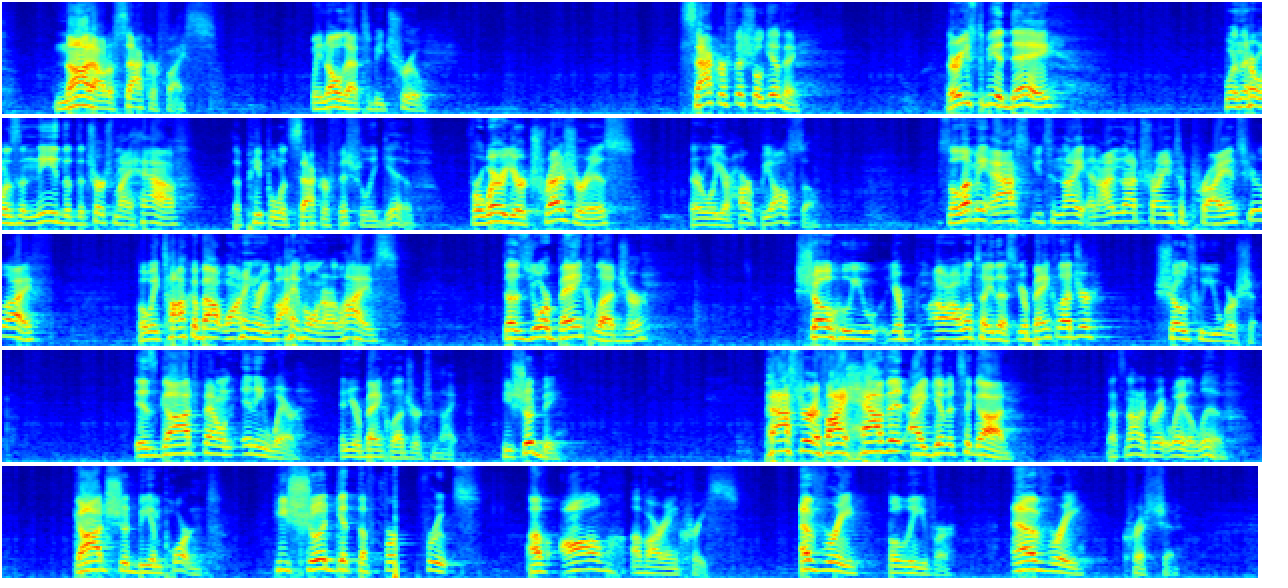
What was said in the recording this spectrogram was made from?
not out of sacrifice. We know that to be true. Sacrificial giving. There used to be a day when there was a need that the church might have that people would sacrificially give. For where your treasure is, there will your heart be also. So let me ask you tonight, and I'm not trying to pry into your life, but we talk about wanting revival in our lives. Does your bank ledger show who you, your, or I will tell you this your bank ledger shows who you worship. Is God found anywhere in your bank ledger tonight? He should be. Pastor, if I have it, I give it to God. That's not a great way to live. God should be important. He should get the fruits of all of our increase. Every believer, every Christian.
